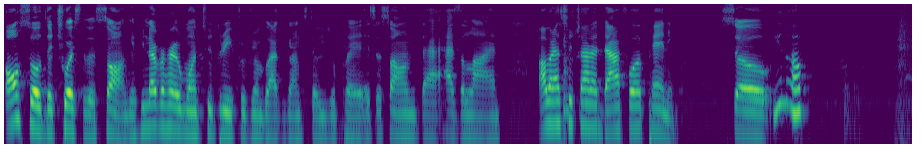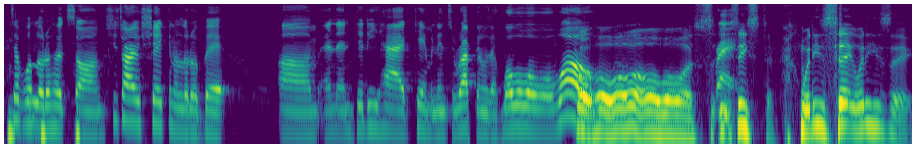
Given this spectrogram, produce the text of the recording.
also the choice of the song. If you never heard One Two Three featuring Blac Youngsta, you should play it. It's a song that has a line, "Why would I switch out a dime for a penny?" So you know, typical little hood song. She started shaking a little bit, um, and then Diddy had came and interrupted and was like, "Whoa, whoa, whoa, whoa, Whoa, whoa!" whoa, whoa, whoa, whoa, whoa! S- Right. Sister, what do you say? What do you say?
